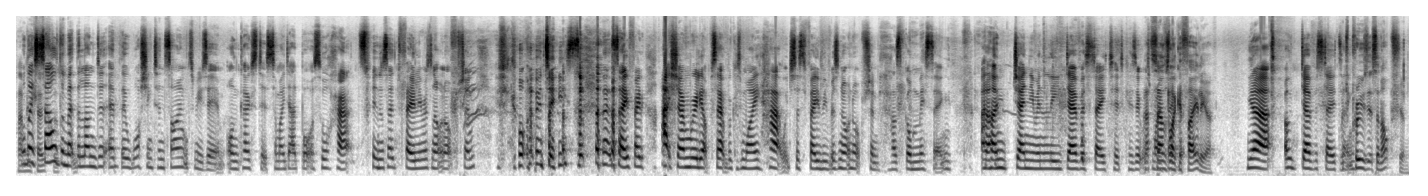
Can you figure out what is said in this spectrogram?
How well, they sell them at the London at the Washington Science Museum on coasters. So my dad bought us all hats and said failure is not an option. If you've got hoodies, let's say failure. Actually, I'm really upset because my hat, which says failure is not an option, has gone missing, and I'm genuinely devastated because it was That my sounds like a failure, yeah. Oh, devastating. which proves it's an option,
